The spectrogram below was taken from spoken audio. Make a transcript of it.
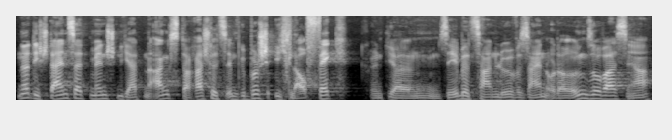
ne, die Steinzeitmenschen, die hatten Angst, da raschelt es im Gebüsch, ich laufe weg. Könnte ja ein Säbelzahnlöwe sein oder irgend sowas. Ja.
